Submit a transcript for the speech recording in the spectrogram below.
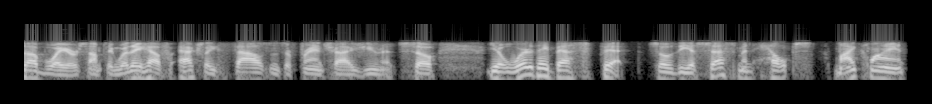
Subway or something where they have actually thousands of franchise units. So, you know, where do they best fit? So the assessment helps my client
